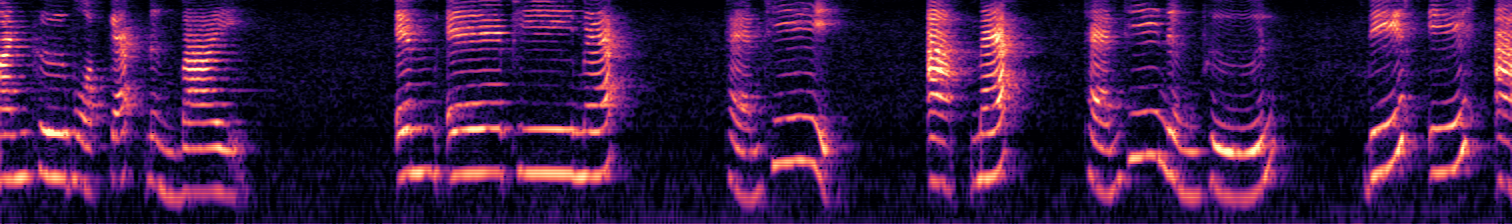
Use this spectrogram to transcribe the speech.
มันคือหมวกแก๊ปหนึ่งใบ M A P map แผนที่ a map ผนที่หนึ่งผืน This is a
